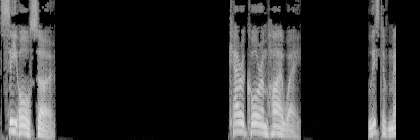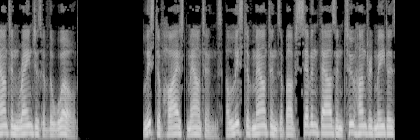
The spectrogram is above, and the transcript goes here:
See also Karakoram Highway List of mountain ranges of the world List of highest mountains a list of mountains above 7,200 metres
